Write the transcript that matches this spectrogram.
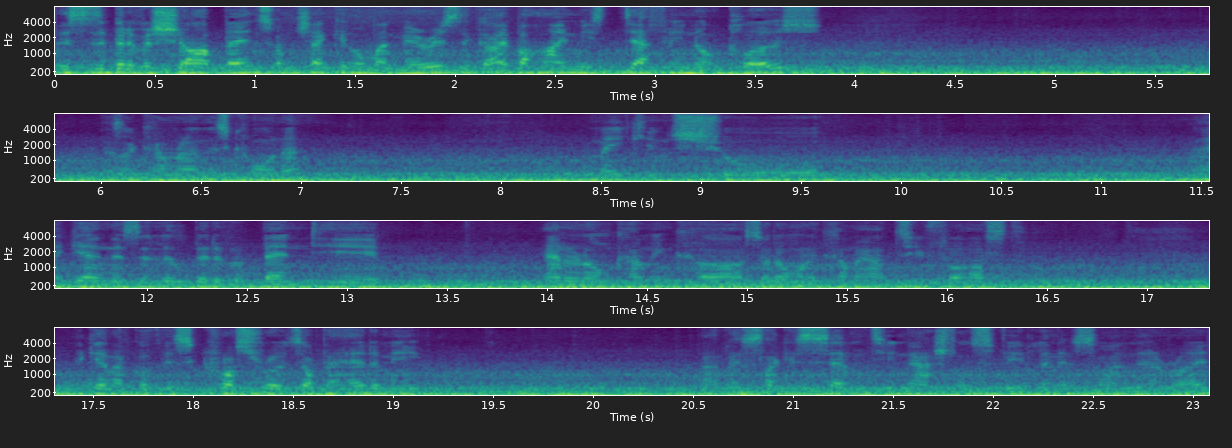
This is a bit of a sharp bend, so I'm checking all my mirrors. The guy behind me is definitely not close. As I come around this corner, making sure. Again, there's a little bit of a bend here and an oncoming car, so I don't want to come out too fast. Again, I've got this crossroads up ahead of me. That looks like a 70 national speed limit sign there, right?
